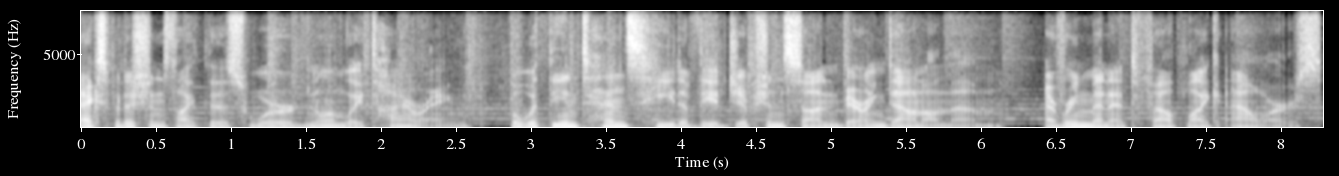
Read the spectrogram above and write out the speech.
Expeditions like this were normally tiring, but with the intense heat of the Egyptian sun bearing down on them, every minute felt like hours,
